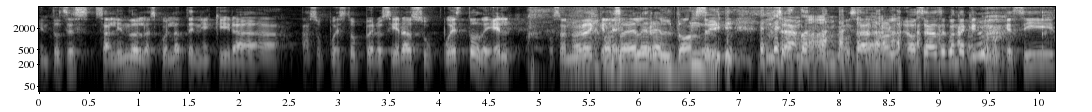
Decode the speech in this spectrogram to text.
Entonces, saliendo de la escuela tenía que ir a, a su puesto, pero sí era su puesto de él. O sea, no era que O sea, él era el don. Sí, o sea, o sea, no- o sea, haz de cuenta que como que sí,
